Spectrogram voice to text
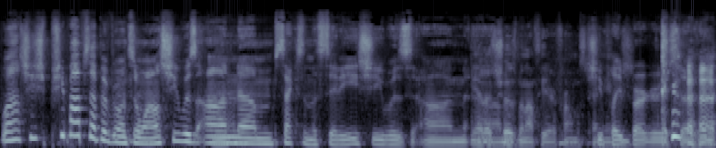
Well, she she pops up every once in a while. She was on um, Sex in the City. She was on. Yeah, that um, show's been off the air for almost 10 She played years. burgers. So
